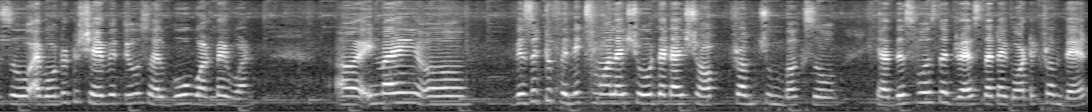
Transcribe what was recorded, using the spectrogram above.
So I wanted to share with you so I'll go one by one. Uh, in my visit to Phoenix Mall I showed that I shopped from Chumbak so yeah this was the dress that I got it from there.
